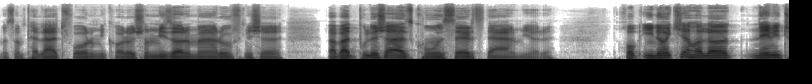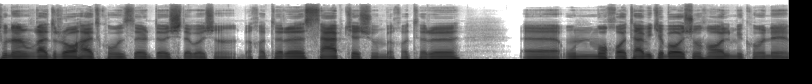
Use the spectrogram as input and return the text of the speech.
مثلا پلتفرمی کاراشو می‌ذاره معروف میشه و بعد پولشو از کنسرت در میاره. خب اینا که حالا نمی‌تونن اونقدر راحت کنسرت داشته باشن. به خاطر سبکشون به خاطر اون مخاطبی که باشون حال می‌کنه.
